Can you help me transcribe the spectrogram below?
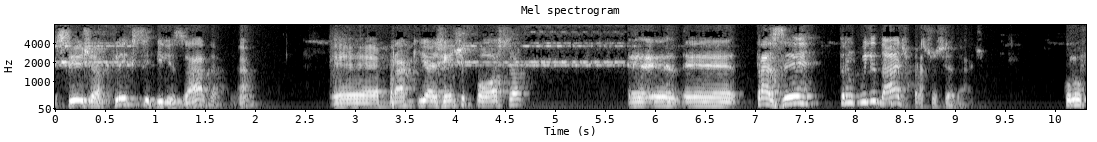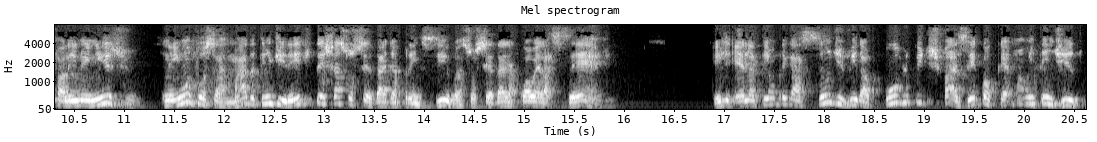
seja flexibilizada né, é, para que a gente possa é, é, trazer tranquilidade para a sociedade. Como eu falei no início, nenhuma Força Armada tem o direito de deixar a sociedade apreensiva, a sociedade a qual ela serve. Ele, ela tem a obrigação de vir ao público e desfazer qualquer mal-entendido.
